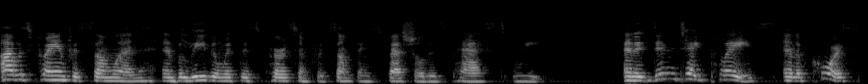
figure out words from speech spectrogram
I was praying for someone and believing with this person for something special this past week. And it didn't take place. And of course,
